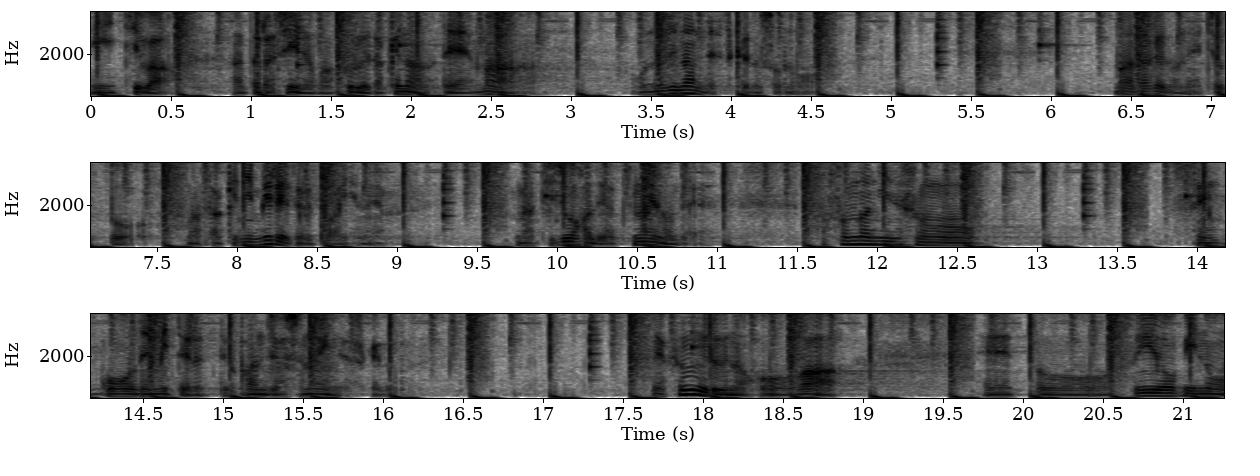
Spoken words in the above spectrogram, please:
1話新しいのが来るだけなのでまあ同じなんですけどそのまあだけどねちょっと、まあ、先に見れてるとはいえね、まあ、地上波でやってないので、まあそんなにその先行で見てるっていう感じはしないんですけど。で Hulu の方はえっ、と水曜日の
